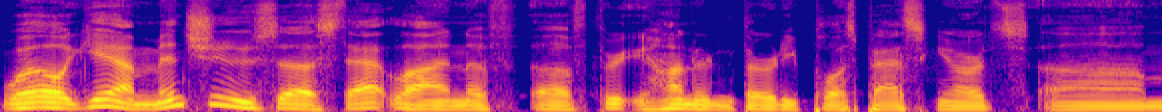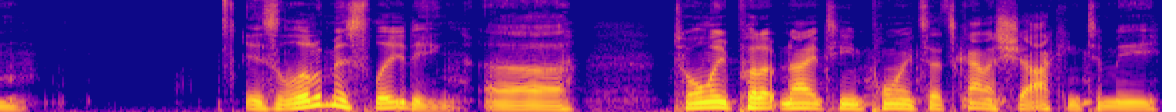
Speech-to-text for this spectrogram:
Well, yeah, Minshew's uh, stat line of of 330 plus passing yards um, is a little misleading. Uh, to only put up 19 points, that's kind of shocking to me.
